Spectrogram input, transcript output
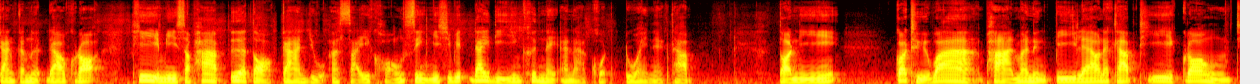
การกำเนิดดาวเคราะห์ ที่มีสภาพเอื้อต่อการอยู่อาศัยของสิ่งมีชีวิตได้ดียิ่งขึ้นในอนาคตด้วยนะครับ ตอนนี้ก็ถือว่าผ่านมา 1 ปีแล้วนะครับ ที่กล้องเจ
